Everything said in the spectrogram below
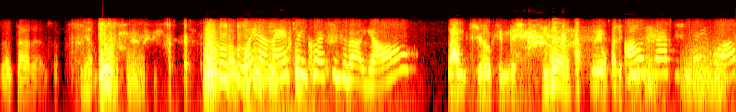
that's about it. So. Yep. wait, I'm answering questions about y'all. I'm joking. No. I mean, what- I was about to say, well, I'll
